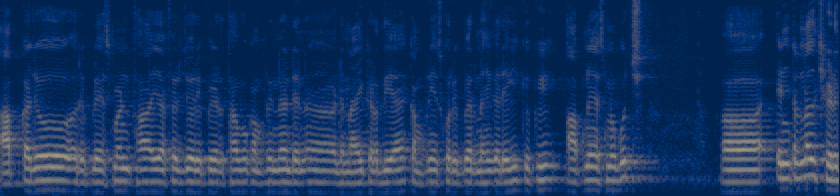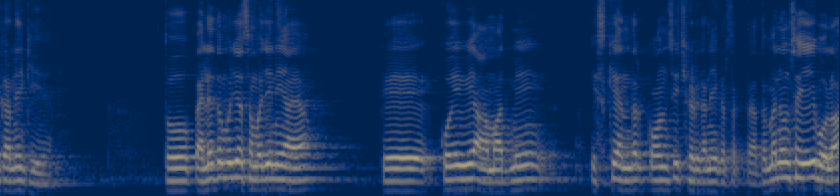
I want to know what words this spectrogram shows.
आपका जो रिप्लेसमेंट था या फिर जो रिपेयर था, वो कंपनी ने डिनाई कर दिया है। कंपनी इसको रिपेयर नहीं करेगी क्योंकि आपने इसमें कुछ इंटरनल छिड़काने की है। तो पहले तो मुझे समझ ही नहीं आया कि कोई भी आम आदमी इसके अंदर कौन सी छिड़कानी कर सकता है। तो मैंने उनसे यही बोला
